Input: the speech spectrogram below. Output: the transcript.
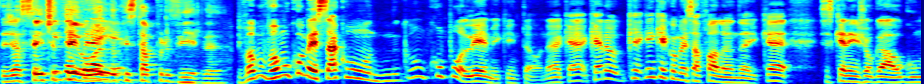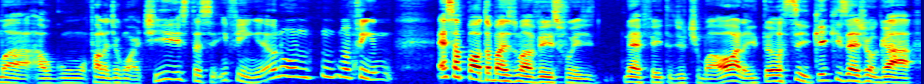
Você já sente o teor do que está por vir, né? Vamos, vamos começar com, com, com polêmica, então, né? Quer, quero, quer, quem quer começar falando aí? Quer, vocês querem jogar alguma. algum Fala de algum artista? Enfim, eu não. Enfim, essa pauta mais uma vez foi né, feita de última hora. Então, assim, quem quiser jogar.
